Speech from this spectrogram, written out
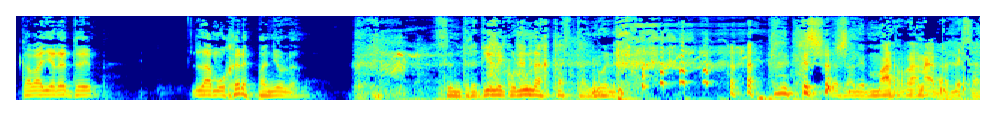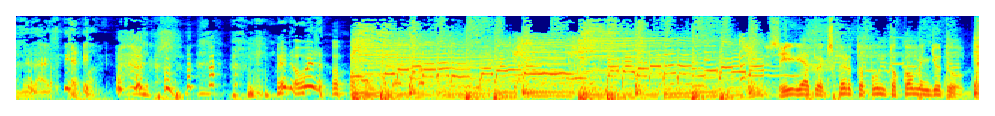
Caballerete, la mujer española se entretiene con unas castañuelas. Esas de marranadas de esas de la estepa. Bueno, bueno. Sigue a tuexperto.com en YouTube.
